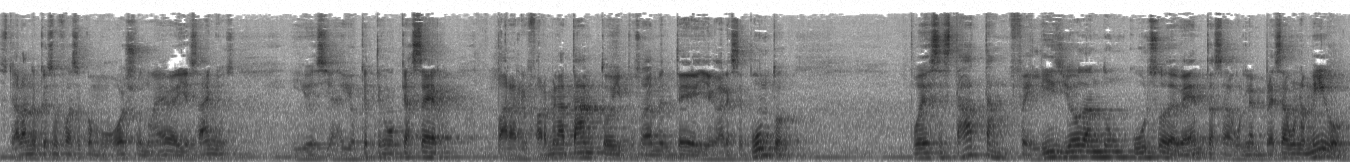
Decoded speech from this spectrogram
Estoy hablando que eso fue hace como 8, 9, 10 años. Y yo decía, ¿yo qué tengo que hacer para rifármela tanto y pues obviamente llegar a ese punto? Pues estaba tan feliz yo dando un curso de ventas a una empresa a un amigo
